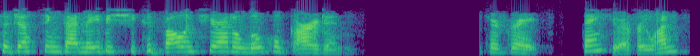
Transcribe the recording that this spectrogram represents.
suggesting that maybe she could volunteer at a local garden. They're great. Thank you, everyone.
